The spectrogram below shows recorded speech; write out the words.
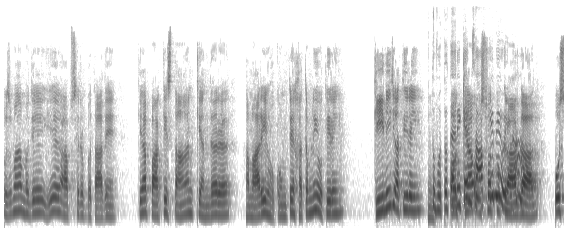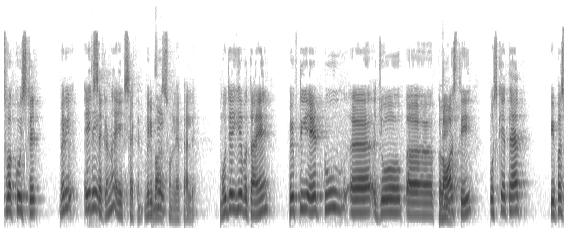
उज़मा मुझे ये आप सिर्फ़ बता दें क्या पाकिस्तान के अंदर हमारी हुकूमतें ख़त्म नहीं होती रही? की नहीं जाती रही? तो वो तो क्या उस वक्त करारदाद उस वक्त कोई स्टेट मेरी एक सेकंड ना एक सेकंड मेरी बात सुन लें पहले। मुझे ये बताएँ 58 टू जो क्लॉज थी उसके तहत पीपल्स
